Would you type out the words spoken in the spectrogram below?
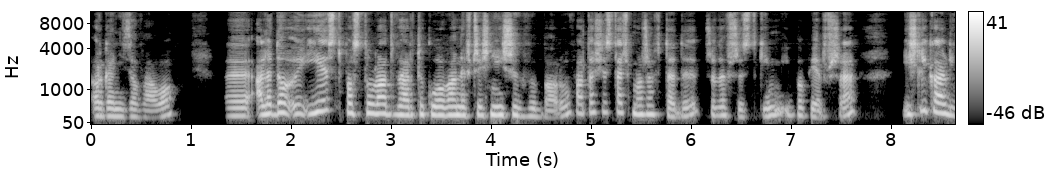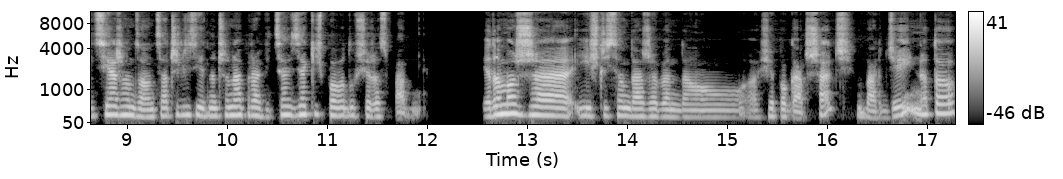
organizowało. E, ale do, jest postulat wyartykułowany wcześniejszych wyborów, a to się stać może wtedy przede wszystkim i po pierwsze, jeśli koalicja rządząca, czyli Zjednoczona Prawica, z jakichś powodów się rozpadnie. Wiadomo, że jeśli sondaże będą się pogarszać bardziej, no to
